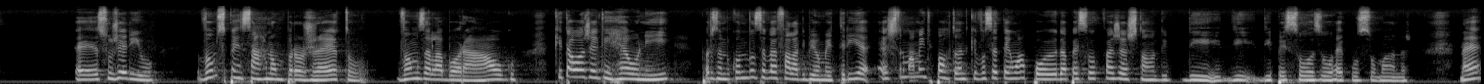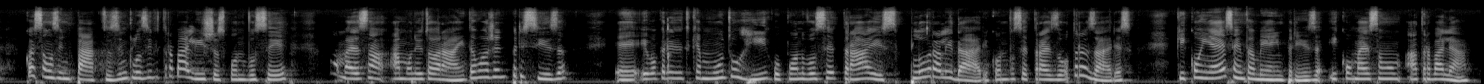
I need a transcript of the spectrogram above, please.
é, sugeriu. Vamos pensar num projeto, vamos elaborar algo. Que tal a gente reunir por exemplo, quando você vai falar de biometria, é extremamente importante que você tenha o apoio da pessoa que faz gestão de, de, de, de pessoas ou recursos humanos. Né? Quais são os impactos, inclusive trabalhistas, quando você começa a monitorar? Então, a gente precisa. É, eu acredito que é muito rico quando você traz pluralidade, quando você traz outras áreas que conhecem também a empresa e começam a trabalhar.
